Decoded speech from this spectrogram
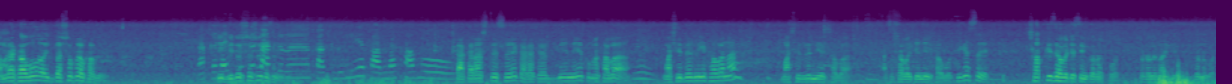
আমরা খাব ওই দর্শকরাও খাবে। কি, ভিডিও শেষ হয়ে গেছে? কাকুরে আসতেছে কাকাকে নিয়ে নিয়ে তোমরা খাবা? মাসিদের নিয়ে খাবা না? মাসিদের নিয়ে খাবা। আচ্ছা সবাইকে নিয়ে খাব ঠিক আছে? সাত কেজি হবে ড্রেসিং করার পর। টোটালে নয় কেজি ধন্যবাদ।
